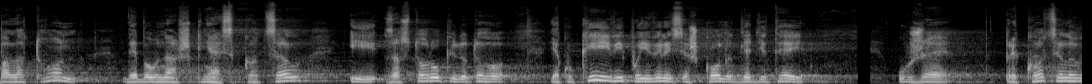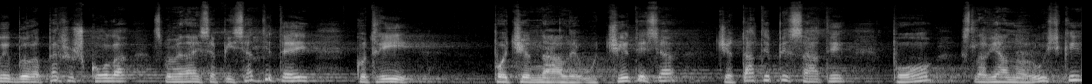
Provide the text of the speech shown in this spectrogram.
Балатон, де був наш князь Коцел, і за 100 років до того, як у Києві появилися школи для дітей, уже при Коцелові була перша школа споминається 50 дітей, котрі починали учитися читати, писати по слав'яно-руськи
